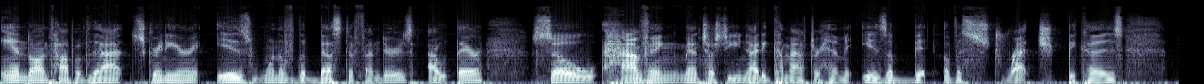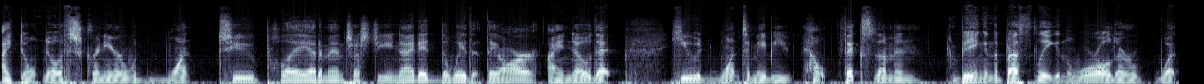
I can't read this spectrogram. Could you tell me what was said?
and on top of that, Skriniar is one of the best defenders out there. So having Manchester United come after him is a bit of a stretch because I don't know if Skriniar would want to play at a Manchester United the way that they are. I know that he would want to maybe help fix them and being in the best league in the world or what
